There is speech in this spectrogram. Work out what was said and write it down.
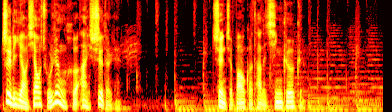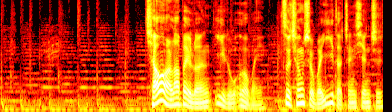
致力要消除任何碍事的人，甚至包括他的亲哥哥乔尔拉贝伦，亦如厄维，自称是唯一的真先知。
